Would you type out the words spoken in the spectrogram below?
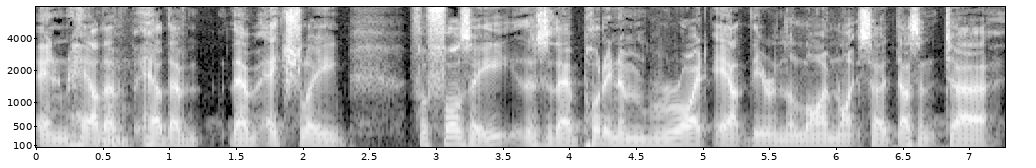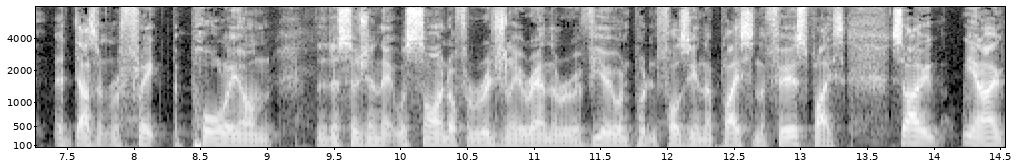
and how they've how they've they've actually for Fozzie, is they're putting him right out there in the limelight, so it doesn't uh, it doesn't reflect poorly on the decision that was signed off originally around the review and putting Fozzie in the place in the first place. So you know,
